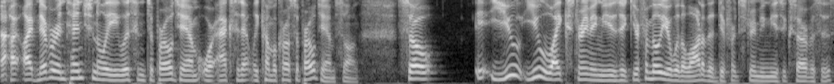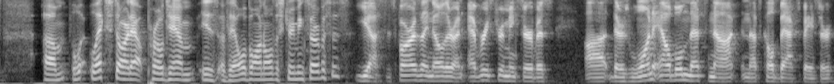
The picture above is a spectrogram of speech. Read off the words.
I, have never intentionally listened to Pearl Jam or accidentally come across a Pearl Jam song. So you you like streaming music. You're familiar with a lot of the different streaming music services. Um, let's start out. Pearl Jam is available on all the streaming services. Yes, as far as I know, they're on every streaming service. Uh, there's one album that's not, and that's called Backspacer.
